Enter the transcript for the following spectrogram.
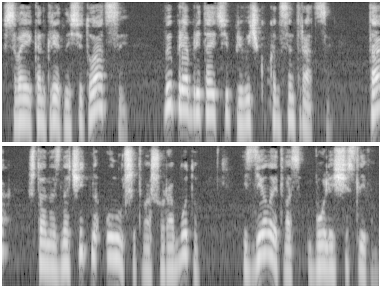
в своей конкретной ситуации, вы приобретаете привычку концентрации, так, что она значительно улучшит вашу работу и сделает вас более счастливым.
